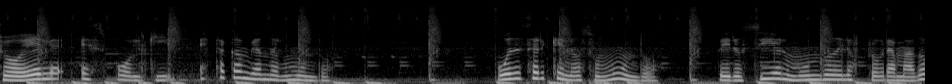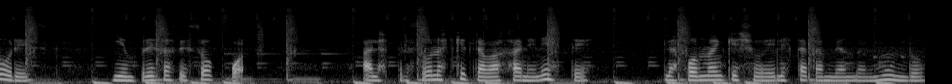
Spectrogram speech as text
Joel Spolky está cambiando el mundo. Puede ser que no su mundo, pero sí el mundo de los programadores y empresas de software a las personas que trabajan en este. La forma en que Joel está cambiando el mundo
